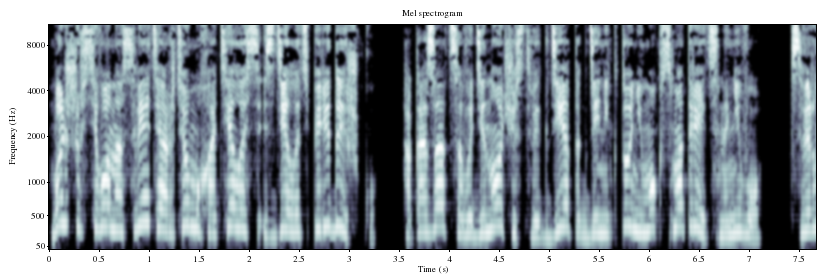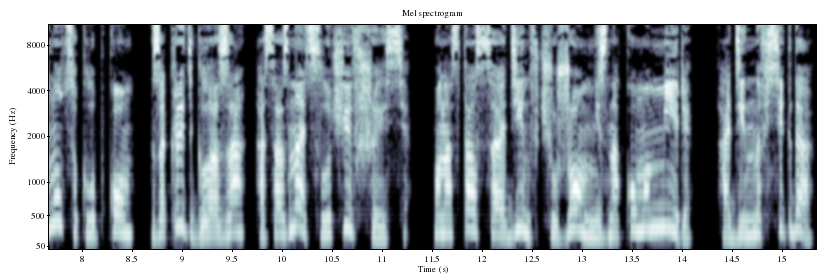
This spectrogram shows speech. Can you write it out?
Больше всего на свете Артему хотелось сделать передышку, оказаться в одиночестве где-то, где никто не мог смотреть на него, свернуться клубком, закрыть глаза, осознать случившееся. Он остался один в чужом, незнакомом мире, один навсегда.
